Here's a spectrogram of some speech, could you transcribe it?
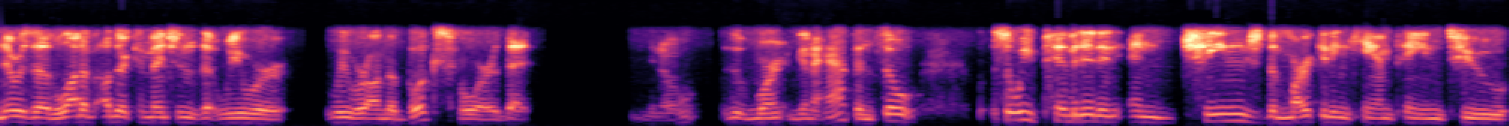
there was a lot of other conventions that we were we were on the books for that you know weren't going to happen. So so we pivoted and, and changed the marketing campaign to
